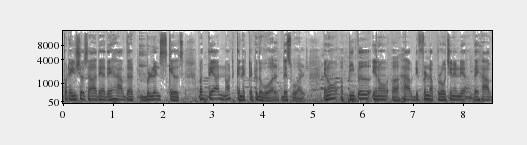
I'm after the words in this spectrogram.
potentials are there. They have the brilliant skills, but they are not connected to the world, this world. You know, uh, people, you know, uh, have different approach in India. They have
